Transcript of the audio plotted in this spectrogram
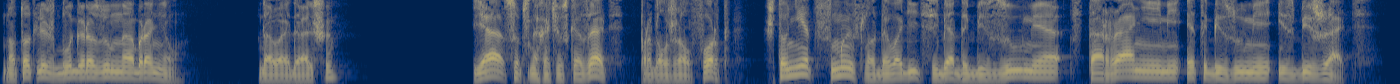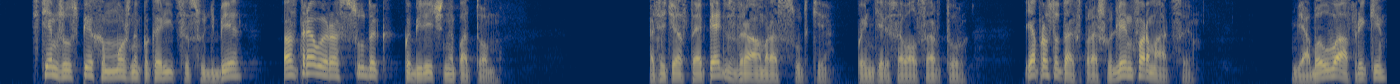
но тот лишь благоразумно обронил. «Давай дальше». «Я, собственно, хочу сказать», — продолжал Форд, «что нет смысла доводить себя до безумия стараниями это безумие избежать. С тем же успехом можно покориться судьбе, а здравый рассудок поберечь на потом. «А сейчас ты опять в здравом рассудке?» — поинтересовался Артур. «Я просто так спрашиваю, для информации». «Я был в Африке»,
